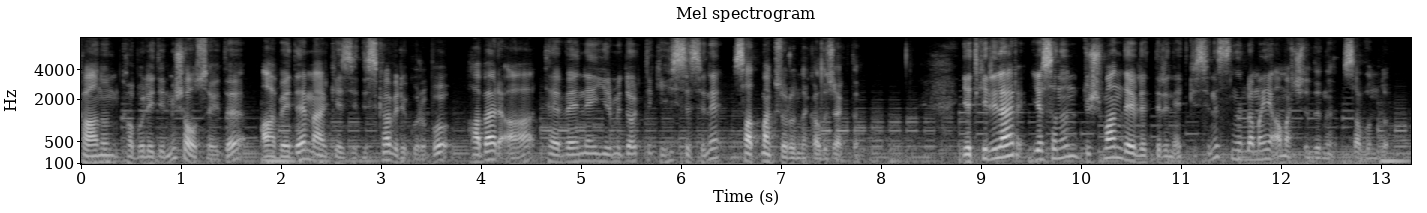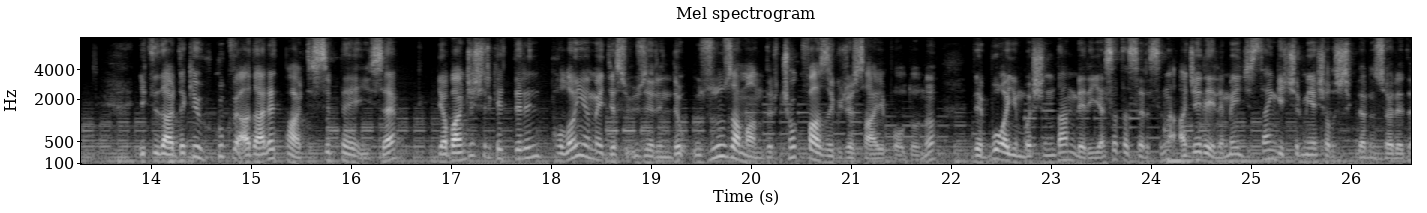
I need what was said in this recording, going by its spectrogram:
Kanun kabul edilmiş olsaydı ABD merkezli Discovery grubu Haber Ağı TVN24'teki hissesini satmak zorunda kalacaktı. Yetkililer yasanın düşman devletlerin etkisini sınırlamayı amaçladığını savundu. İktidardaki Hukuk ve Adalet Partisi P ise yabancı şirketlerin Polonya medyası üzerinde uzun zamandır çok fazla güce sahip olduğunu ve bu ayın başından beri yasa tasarısını aceleyle meclisten geçirmeye çalıştıklarını söyledi.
